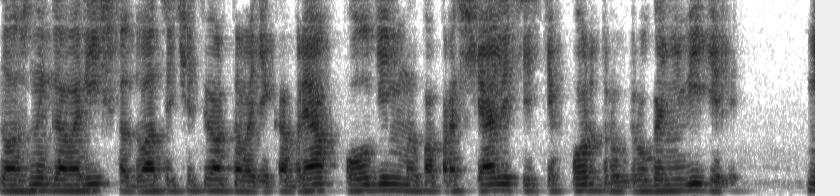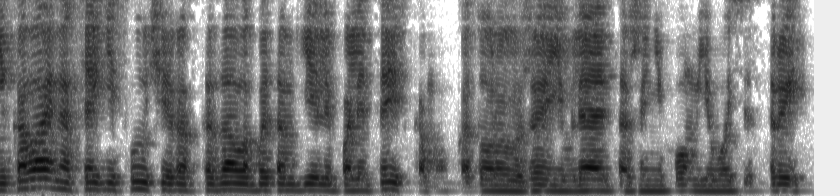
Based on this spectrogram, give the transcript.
должны говорить, что 24 декабря в полдень мы попрощались и с тех пор друг друга не видели. Николай на всякий случай рассказал об этом деле полицейскому, который уже является женихом его сестры.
